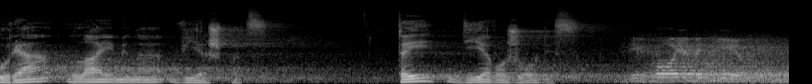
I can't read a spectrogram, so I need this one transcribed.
kurią laimina viešpats. Tai Dievo žodis. Dėkojame Dievui.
